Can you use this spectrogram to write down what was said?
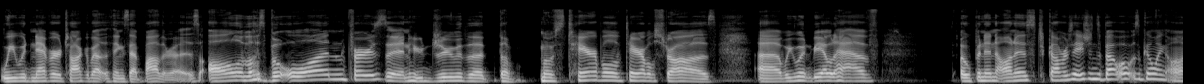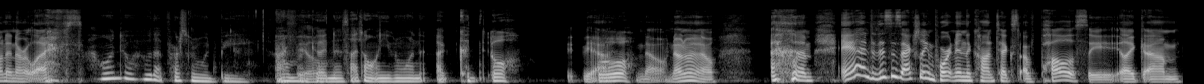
we would never talk about the things that bother us. All of us but one person who drew the, the most terrible of terrible straws, uh, we wouldn't be able to have open and honest conversations about what was going on in our lives. I wonder who that person would be. I oh my feel- goodness, I don't even want. to, I could. Oh, Yeah. Ugh. No, no, no, no. Um, and this is actually important in the context of policy. Like, um,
